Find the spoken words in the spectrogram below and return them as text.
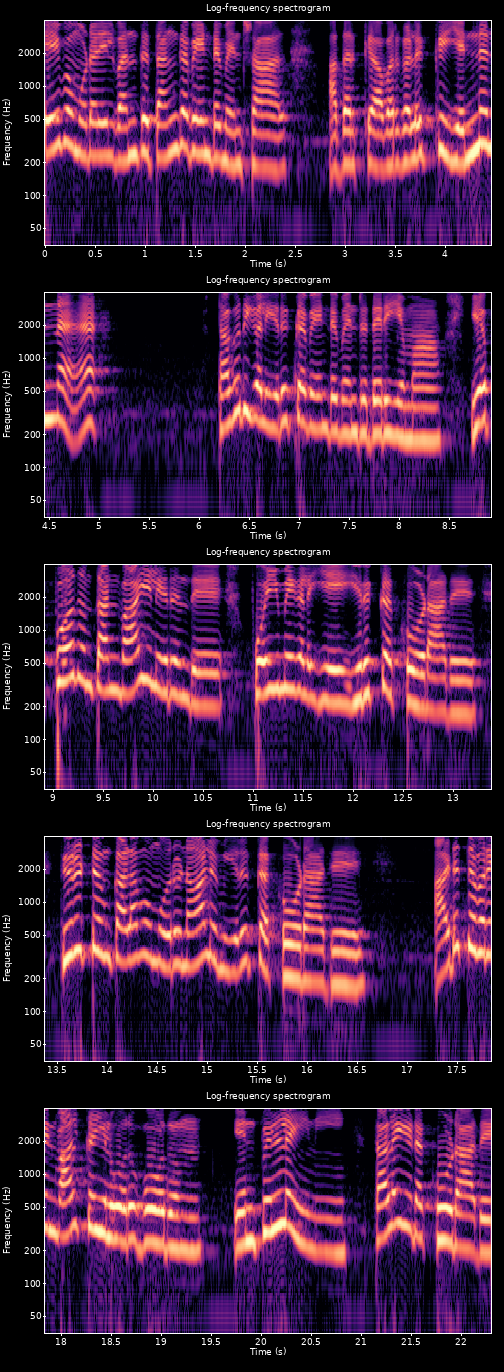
தெய்வம் உடலில் வந்து தங்க வேண்டும் என்றால் அதற்கு அவர்களுக்கு என்னென்ன தகுதிகள் இருக்க வேண்டும் என்று தெரியுமா? எப்போதும் தன் வாயிலிருந்து பொய்மைகளையே இருக்கக்கூடாது திருட்டும் களவும் ஒரு நாளும் இருக்கக்கூடாது. அடுத்தவரின் வாழ்க்கையில் ஒருபோதும் என் பிள்ளை நீ தலையிடக்கூடாது.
